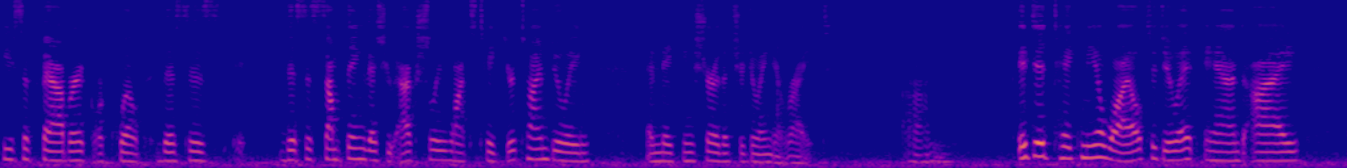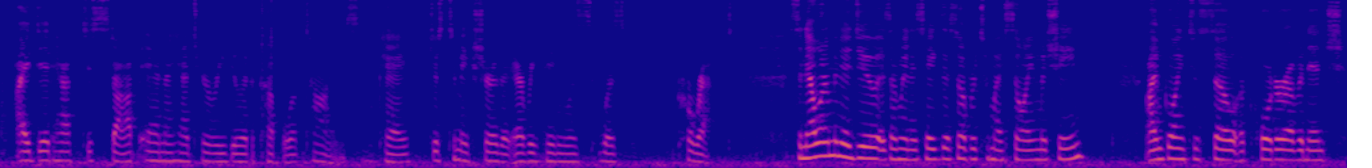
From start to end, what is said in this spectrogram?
piece of fabric or quilt. This is, this is something that you actually want to take your time doing and making sure that you're doing it right. Um, it did take me a while to do it and I, I did have to stop and I had to redo it a couple of times, okay? Just to make sure that everything was, was correct. So now what I'm gonna do is I'm gonna take this over to my sewing machine. I'm going to sew a quarter of an inch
